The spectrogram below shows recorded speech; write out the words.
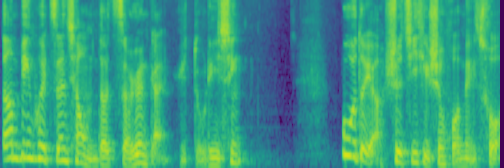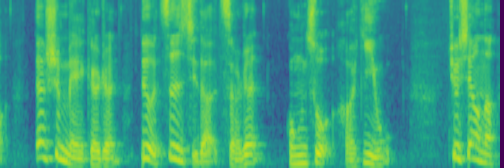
当兵会增强我们的责任感与独立性。部队啊是集体生活没错，但是每个人都有自己的责任、工作和义务，就像呢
